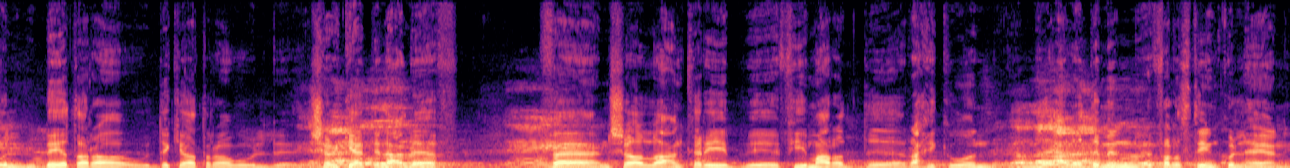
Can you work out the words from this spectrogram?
والبيطرة والدكاترة والشركات الأعلاف. فإن شاء الله عن قريب في معرض راح يكون على ضمن فلسطين كلها يعني.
